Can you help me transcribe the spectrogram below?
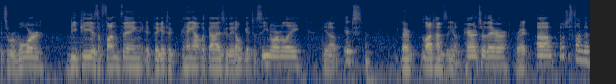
It's a reward. BP is a fun thing. If they get to hang out with guys who they don't get to see normally, you know, it's there. A lot of times, you know, the parents are there. Right. Um, it was just fun to,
